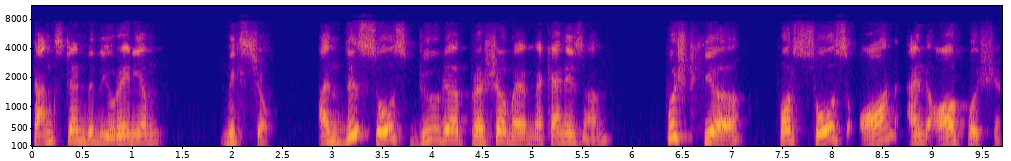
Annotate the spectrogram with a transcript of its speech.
tungsten with uranium mixture. And this source due to a pressure me mechanism pushed here for source on and off position.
